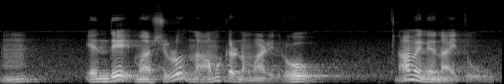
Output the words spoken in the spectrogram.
ಹ್ಞೂ ಎಂದೇ ಮಹರ್ಷಿಗಳು ನಾಮಕರಣ ಮಾಡಿದರು. ಆಮೇಲೇನಾಯಿತು?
